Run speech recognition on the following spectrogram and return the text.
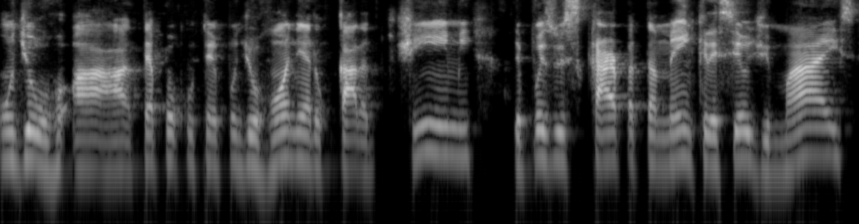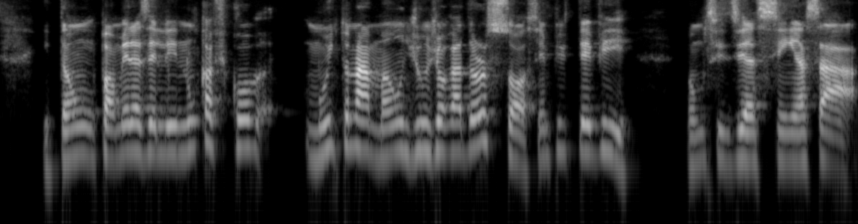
onde o, a, até pouco tempo onde o Rony era o cara do time, depois o Scarpa também cresceu demais. Então o Palmeiras ele nunca ficou muito na mão de um jogador só, sempre teve, vamos dizer assim, essa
